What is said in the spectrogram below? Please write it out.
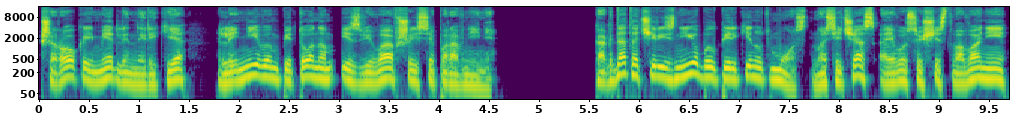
широкой медленной реке, ленивым питоном извивавшейся по равнине. Когда-то через нее был перекинут мост, но сейчас о его существовании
